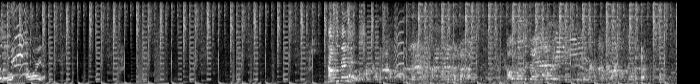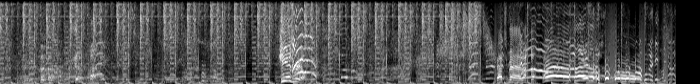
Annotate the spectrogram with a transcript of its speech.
Hello, how are you? How's the baby? I was about to grab the mic. He is real. That's mad. Oh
